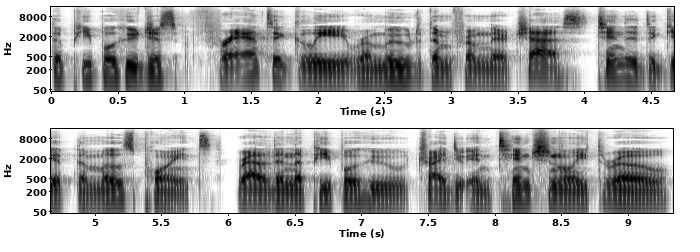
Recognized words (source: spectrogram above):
the people who just frantically removed them from their chest tended to get the most points rather than the people who tried to intentionally throw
